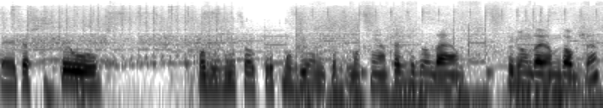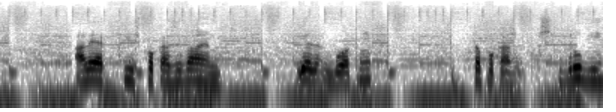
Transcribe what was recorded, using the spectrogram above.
E, też z tyłu podłużnice, o których mówiłem i te wzmocnienia też wyglądają, wyglądają dobrze. Ale jak już pokazywałem jeden błotnik, to pokażę też drugi.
